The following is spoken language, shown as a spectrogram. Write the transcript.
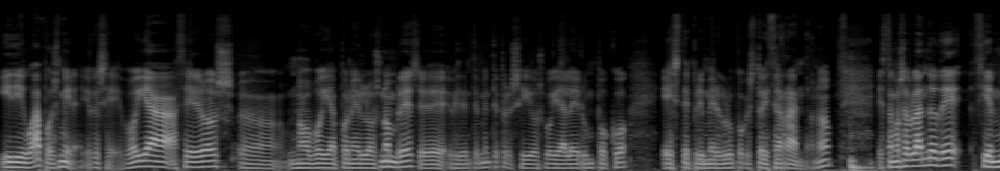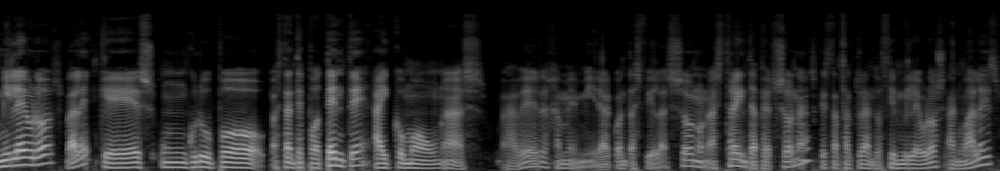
Y digo, ah, pues mira, yo qué sé, voy a haceros, ah, no voy a poner los nombres, eh, evidentemente, pero sí os voy a leer un poco este primer grupo que estoy cerrando, ¿no? Estamos hablando de 100.000 euros, ¿vale? Que es un grupo bastante potente. Hay como unas, a ver, déjame mirar cuántas filas son, unas 30 personas que están facturando 100.000 euros anuales.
